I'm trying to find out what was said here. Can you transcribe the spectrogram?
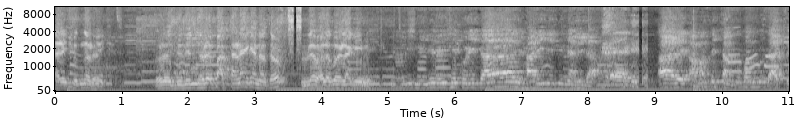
আরে সুন্দর হয়েছে। তোর দুদিন ধরে পাত্তা নাই কেন তো? তুলে ভালো করে লাগিয়ে নি। নিজে রয়েছে করি কাজ হাড়ি যদি নালিলা আরে আমার চাঙ্কু পাঙ্কু তো আছে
